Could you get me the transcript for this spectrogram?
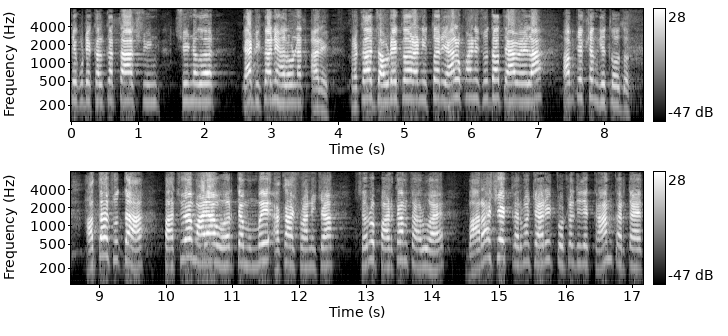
ते कुठे कलकत्ता श्री श्रीनगर या ठिकाणी हलवण्यात आले. प्रकाश जावडेकर आणि इतर या लोकांनी सुद्धा त्यावेळेला ऑब्जेक्शन घेतलं होतं. आता सुद्धा पाचव्या माळ्यावर त्या मुंबई आकाशवाणीच्या सर्व पाडकाम चालू आहे. बाराशे कर्मचारी टोटल तिथे काम करतायत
